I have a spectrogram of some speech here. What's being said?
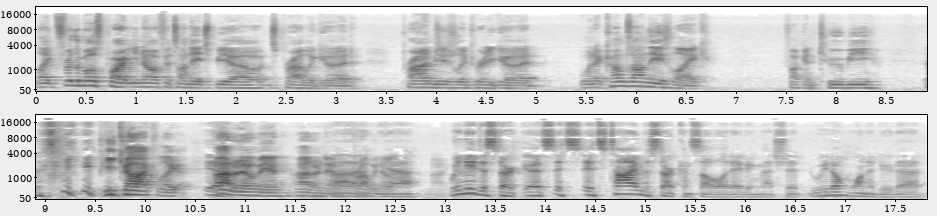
Like for the most part, you know, if it's on HBO, it's probably good. Prime's usually pretty good. When it comes on these like fucking Tubi, Peacock, like Yeah. I don't know, man. I don't know. Uh, probably not. Yeah, Not we need to start. It's it's it's time to start consolidating that shit. We don't want to do that.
